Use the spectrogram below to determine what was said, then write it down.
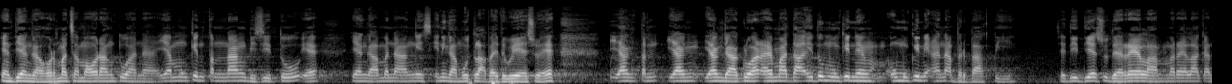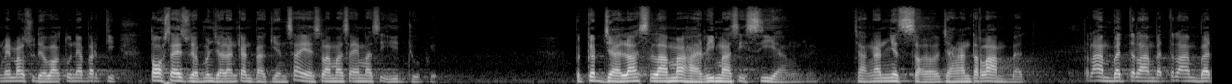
yang dia nggak hormat sama orang tua. Nah yang mungkin tenang di situ ya. Yang nggak menangis. Ini nggak mutlak by the way ya ya. Yang ten, yang yang nggak keluar air mata itu mungkin yang mungkin yang anak berbakti. Jadi dia sudah rela merelakan. Memang sudah waktunya pergi. Toh saya sudah menjalankan bagian saya selama saya masih hidup gitu. bekerjalah selama hari masih siang. Jangan nyesel jangan terlambat Terlambat, terlambat, terlambat,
